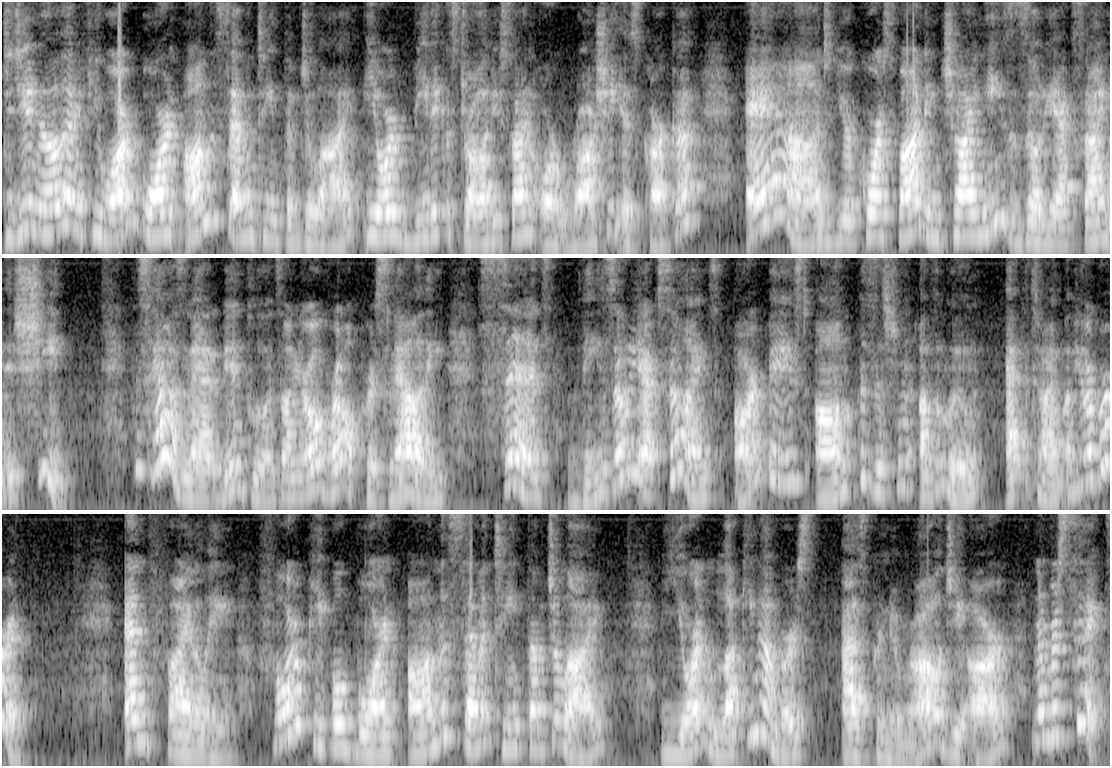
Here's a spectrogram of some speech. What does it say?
Did you know that if you are born on the 17th of July, your Vedic astrology sign or Rashi is Karka, and your corresponding Chinese zodiac sign is sheep. This has an added influence on your overall personality since these zodiac signs are based on the position of the moon at the time of your birth. And finally, for people born on the 17th of July, your lucky numbers, as per numerology, are number 6.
